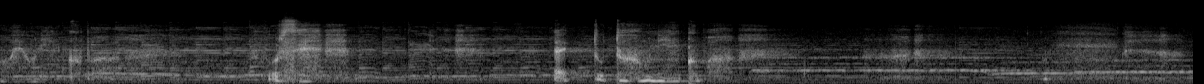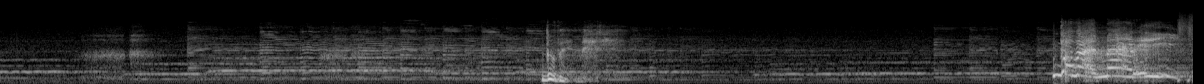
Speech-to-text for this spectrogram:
O è un incubo. Forse è tutto un incubo. Dov'è Mary? Dov'è Mary?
